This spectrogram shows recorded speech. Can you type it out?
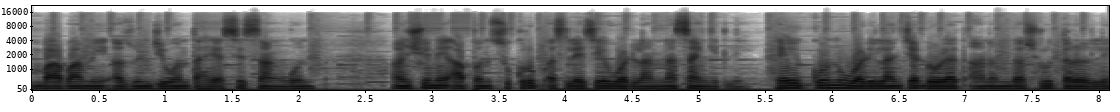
बाबा मी अजून जिवंत आहे असे सांगून अंशूने आपण सुखरूप असल्याचे वडिलांना सांगितले. हे ऐकून वडिलांच्या डोळ्यात आनंदाश्रू तरळले.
